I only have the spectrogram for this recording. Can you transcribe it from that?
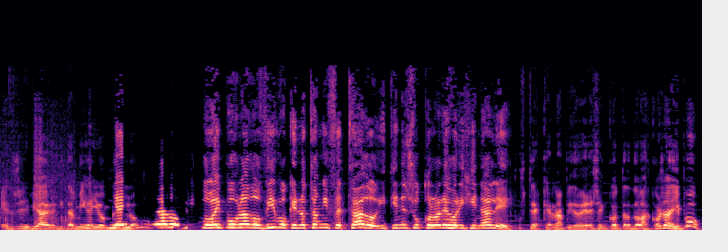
¿Eso significa que aquí también hay hombres hay poblados vivos, hay poblados vivos que no están infectados y tienen sus colores originales. Hostia, qué rápido eres encontrando las cosas, Hipo.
